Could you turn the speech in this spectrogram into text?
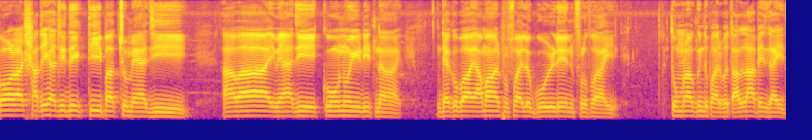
করার সাথে সাথে দেখতেই পাচ্ছ ম্যাজিক ভাই ম্যাজিক কোনো এডিট নাই। দেখো ভাই, আমার প্রোফাইলও গোল্ডেন প্রোফাইল তোমরাও কিন্তু পারবে। তো আল্লাহ হাফেজ গাইজ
